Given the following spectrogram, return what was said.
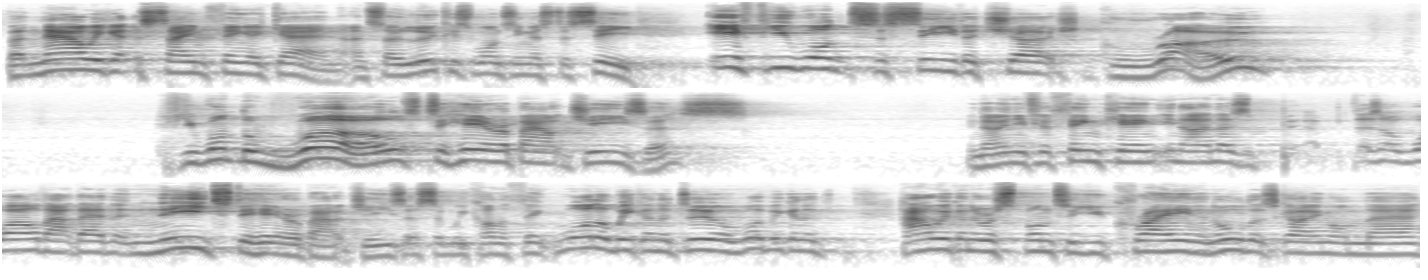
But now we get the same thing again. And so Luke is wanting us to see if you want to see the church grow, if you want the world to hear about Jesus, you know, and if you're thinking, you know, there's there's a world out there that needs to hear about Jesus, and we kind of think, what are we going to do, and what are we going to, how are we going to respond to Ukraine and all that's going on there?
